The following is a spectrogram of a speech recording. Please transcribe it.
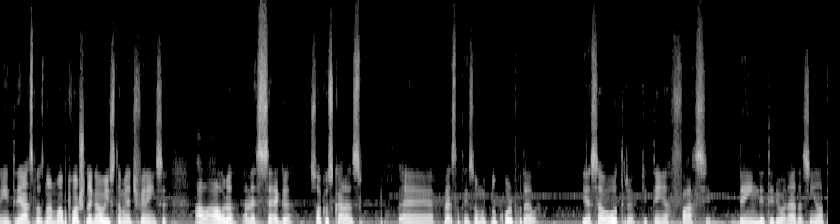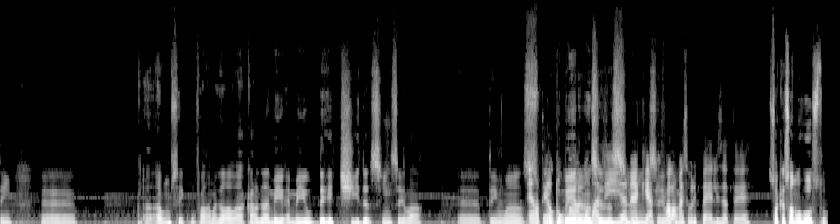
Entre aspas, normal, porque eu acho legal isso também, a diferença. A Laura, ela é cega, só que os caras é, prestam atenção muito no corpo dela. E essa outra, que tem a face bem deteriorada, assim, ela tem. É, eu não sei como falar, mas ela- a cara dela é meio, é meio derretida, assim, sei lá. É, tem umas Ela tem alguma protuberâncias, anomalia, assim, né? Que é a que fala lá. mais sobre peles até. Só que é só no rosto.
